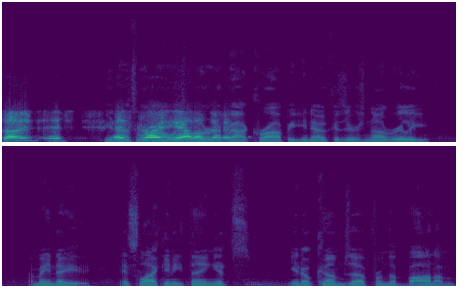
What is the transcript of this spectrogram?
So it, it's You know, it's that's what I crazy always how they'll do it. about crappie, you know, because there's not really, I mean, they, it's like anything that's, you know, comes up from the bottom,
